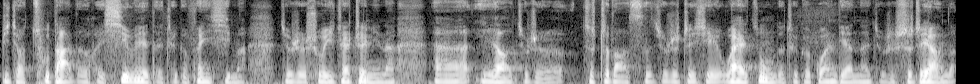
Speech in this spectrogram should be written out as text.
比较粗大的和细微的这个分析嘛。就是所以在这里呢，呃，也要就是知知道是就是这些外众的这个观点呢，就是是这样的。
